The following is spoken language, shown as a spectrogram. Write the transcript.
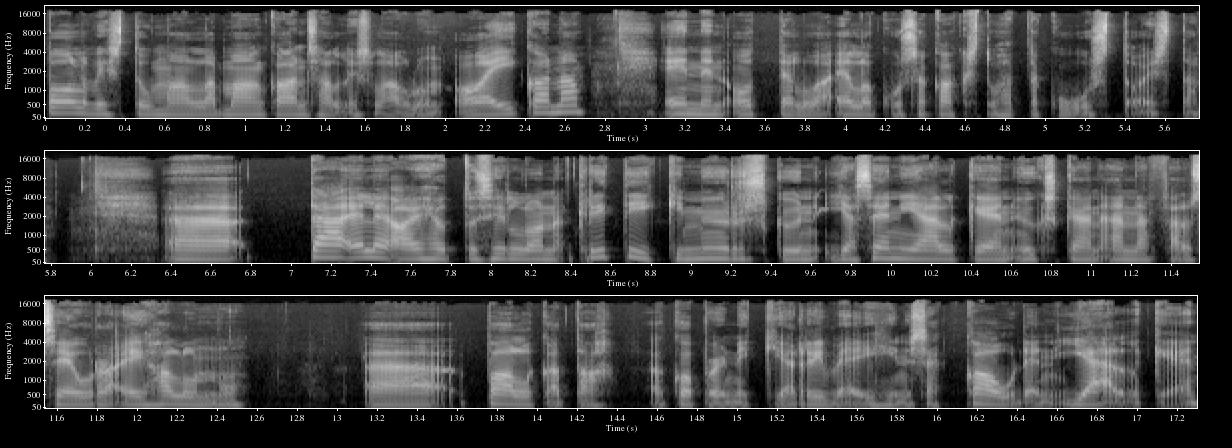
polvistumalla maan kansallislaulun aikana ennen ottelua elokuussa 2016. Tämä ele aiheutti silloin kritiikkimyrskyn ja sen jälkeen yksikään NFL-seura ei halunnut ää, palkata Kopernikia riveihinsä kauden jälkeen.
